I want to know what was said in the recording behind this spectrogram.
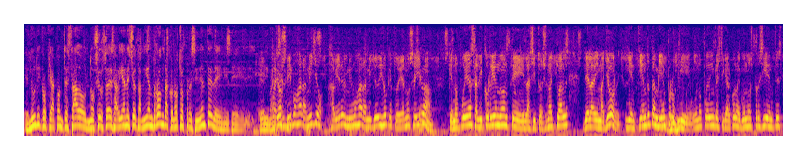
El único que ha contestado, no sé, ustedes habían hecho también ronda con otros presidentes de, de, eh, Pues el mismo Jaramillo, Javier, el mismo Jaramillo dijo que todavía no se iba, que no podía salir corriendo ante la situación actual de la de Mayor. Y entiendo también por lo que uno puede investigar con algunos presidentes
